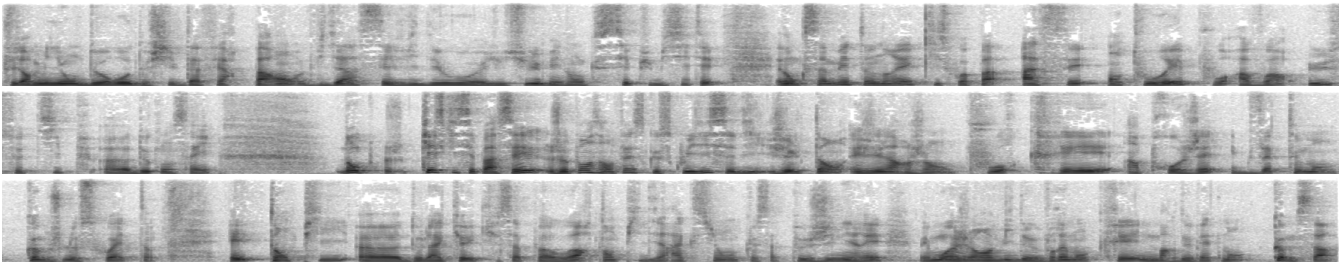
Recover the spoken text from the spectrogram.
plusieurs millions d'euros de chiffre d'affaires par an via ses vidéos euh, YouTube et donc ses publicités. Et donc ça m'étonnerait qu'il soit pas assez entouré pour avoir eu ce type euh, de conseils. Donc, qu'est-ce qui s'est passé? Je pense en fait que Squeezie s'est dit j'ai le temps et j'ai l'argent pour créer un projet exactement comme je le souhaite. Et tant pis euh, de l'accueil que ça peut avoir, tant pis des réactions que ça peut générer. Mais moi, j'ai envie de vraiment créer une marque de vêtements comme ça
